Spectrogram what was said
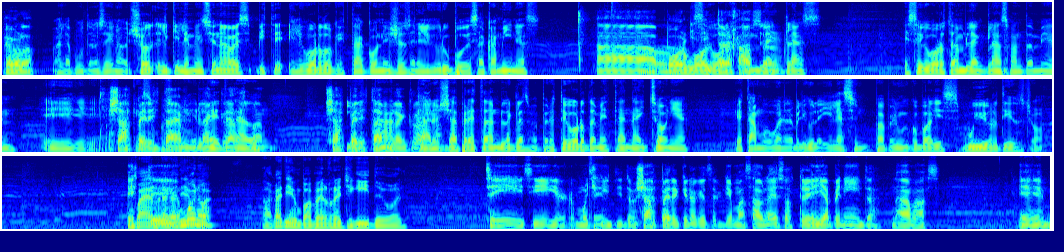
Es verdad. A la puta, no sé. No, yo el que les mencionaba es, ¿viste? El gordo que está con ellos en el grupo de Sacaminas. Ah, Ah, Paul Ese gordo Walter está en Clans. Ese gordo está en Black Clansman también. Eh, Jasper es está en Black. Clansman. Jasper está, en Black Clansman. Claro, Jasper está en Black Clansman. Pero este gordo también está en Nightonia. Que está muy buena la película y él hace un papel muy copado y es muy divertido ese chabón. Este, Bueno, acá, tiene bueno, un pa- acá tiene un papel re chiquito igual. sí, sí, muy Sí. chiquitito. Jasper creo que es el que más habla de esos tres y apenita, nada más. Eh,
